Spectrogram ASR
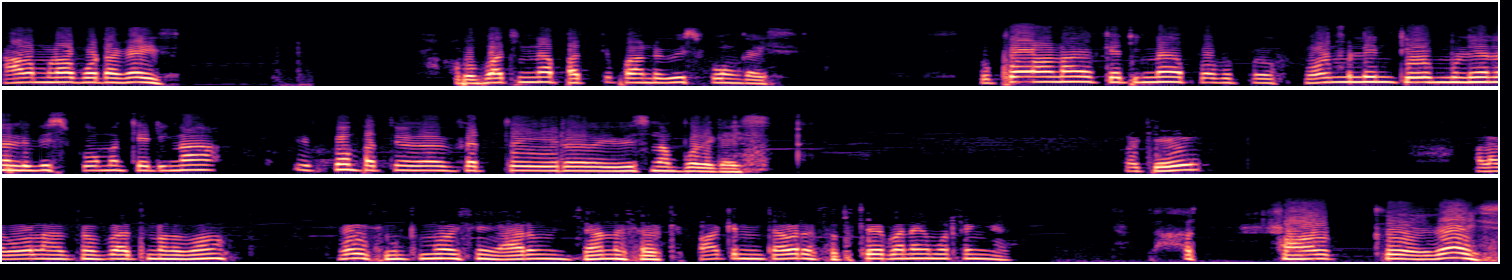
ஆரம்பம்லாம் போட்டேன் கைஸ் அப்போ பார்த்தீங்கன்னா பத்து பன்னெண்டு வியூஸ் போகும் கைஸ் இப்போ ஆனால் கேட்டிங்கன்னா இப்போ இப்போ one million two million views போகாமல் கேட்டிங்கன்னா இப்போயும் பத்து பத்து இருபது வியூஸ்னா போகுது கைஸ் ஓகே அழகாக நான் இப்போ பார்த்துன்னு வந்தோம். கைஸ் முக்கியமான விஷயம் யாரும் சேனல் சப்ஸ்கிரைப் பார்க்குறீங்க தவிர சப்ஸ்கிரைப் பண்ணவே மாட்டேங்க. ஓகே கைஸ்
